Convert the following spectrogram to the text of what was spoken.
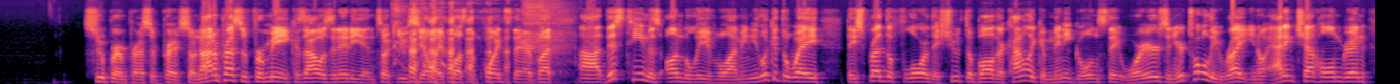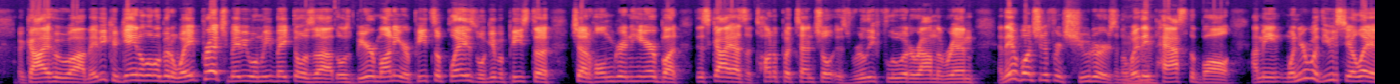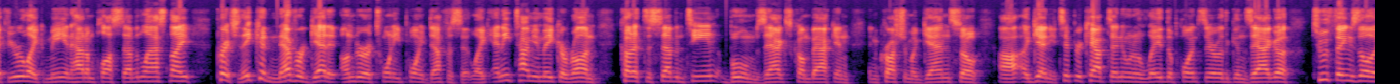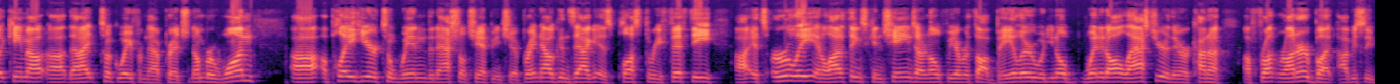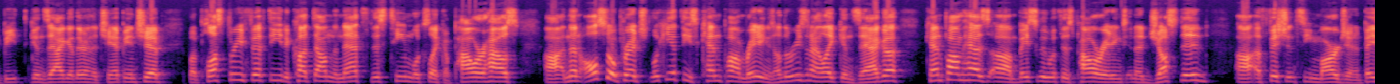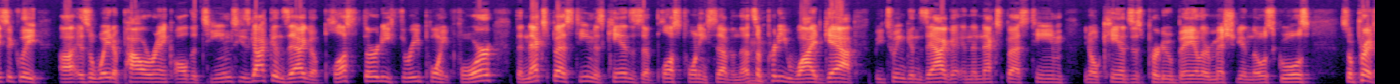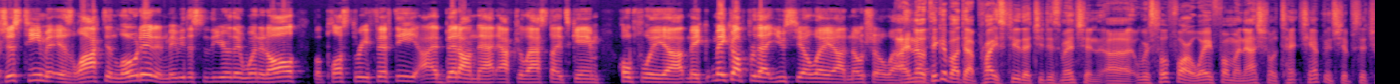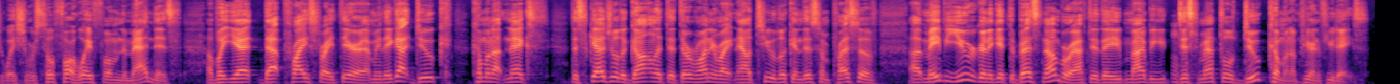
super impressive Pritch. So not impressive for me because I was an idiot and took UCLA plus the points there. But uh, this team is unbelievable. I mean, you look at the way they spread the floor, they shoot the ball. They're kind of like a mini Golden State Warriors. And you're totally right. You know, adding Chet Holmgren, a guy who uh, maybe could gain a little bit of weight, Pritch. Maybe when we make those uh, those beer money or pizza plays, we'll give a piece to Chet Holmgren here. But this guy has a ton of potential, is really fluid around the rim, and they have a bunch of different shooters and the mm-hmm. way they mm-hmm. pass the ball. I mean, when you're with UCLA, if you were like me and had them plus seven last night, Pritch, they could never get it under a 20 point deficit. Like anytime you make a run, cut it to 17, boom, Zags come back and, and crush them again. So uh, again, you tip your cap to anyone who laid the points there with Gonzaga. Two things though that came out uh, that I took away from that, Pritch. Number one, uh, a play here to win the national championship. Right now, Gonzaga is plus 350. Uh, it's early, and a lot of things can change. I don't know if we ever thought Baylor would, you know, win it all last year. They were kind of a front runner, but obviously beat Gonzaga there in the championship. But plus 350 to cut down the nets. This team looks like a powerhouse. Uh, and then also, Pritch, looking at these KenPom ratings, another reason I like Gonzaga, KenPom has um, basically with his power ratings an adjusted uh, efficiency margin. It basically uh, is a way to power rank all the teams. He's got Gonzaga plus 33.4. The next best team is Kansas at plus 27. That's mm. a hmm. pretty wide gap between Gonzaga and the next best team, you know, Kansas, Purdue, Baylor, Michigan, those schools. So, Pritch, this team is locked and loaded, and maybe this is the year they win it all. But plus 350, I bet on that after last night's game. Hopefully, uh, make make up for that UCLA uh, no show last. I know. Night. Think about that price too that you just mentioned. Uh, we're so far away from a national t- championship situation. We're so far away from the madness, uh, but yet that price right there. I mean, they got Duke coming up next the schedule, the gauntlet that they're running right now, too, looking this impressive. Uh, maybe you are going to get the best number after they might be dismantled Duke coming up here in a few days.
